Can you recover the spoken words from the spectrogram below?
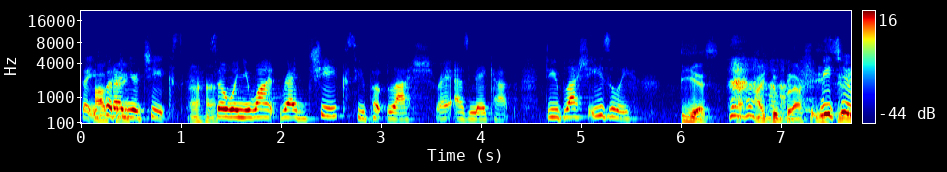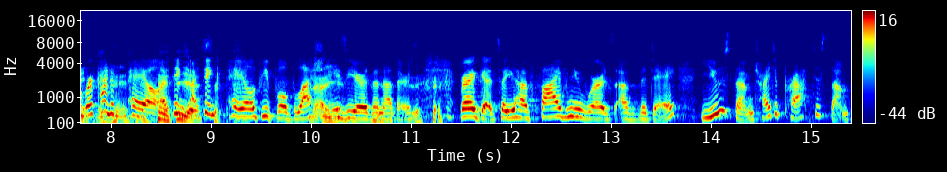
that you put on your cheeks. Uh-huh. So when you want red cheeks, you put blush, right, as makeup. Do you blush easily? Yes, I I do blush Me too. We're kind of pale. I think I think pale people blush Uh, easier than others. Very good. So you have five new words of the day. Use them. Try to practice them,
